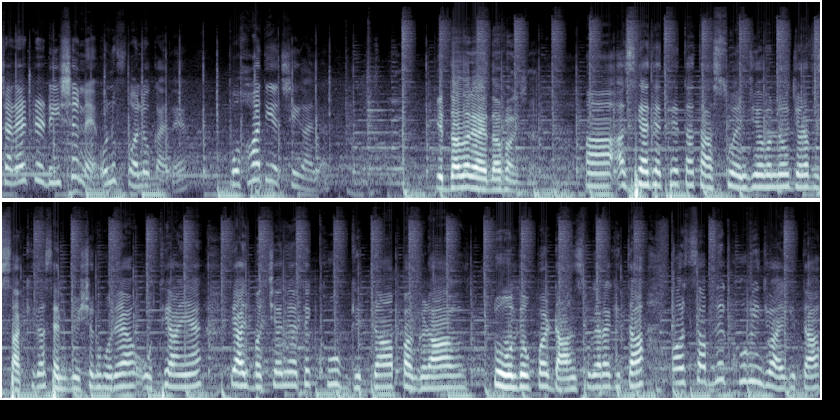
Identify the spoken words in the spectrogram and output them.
ਸਾਡਾ ਟ੍ਰੈਡੀਸ਼ਨ ਹੈ, ਉਹਨੂੰ ਫੋਲੋ ਕਰ ਰਹੇ ਆ। ਬਹੁਤ ਹੀ ਅੱਛੀ ਗੱਲ ਹੈ। ਕਿੱਦਾਂ ਦਾ ਰਿਹਾ ਇਹਦਾ ਫੰਕਸ਼ਨ ਅ, ਅਸੀਂ ਅੱਜ ਇੱਥੇ ਤਾਂ ਤਾਸੂ ਐਨਜੀਓ ਵੱਲੋਂ ਜਿਹੜਾ ਵਿਸਾਖੀ ਦਾ ਸੈਲੀਬ੍ਰੇਸ਼ਨ ਹੋ ਰਿਹਾ ਉੱਥੇ ਆਏ ਆ ਤੇ ਅੱਜ ਬੱਚਿਆਂ ਨੇ ਇੱਥੇ ਖੂਬ ਗਿੱਧਾ ਭੰਗੜਾ ਢੋਲ ਦੇ ਉੱਪਰ ਡਾਂਸ ਵਗੈਰਾ ਕੀਤਾ ਔਰ ਸਭ ਨੇ ਖੂਬ ਇੰਜੋਏ ਕੀਤਾ।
